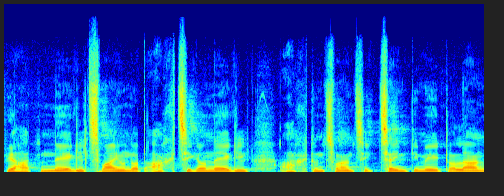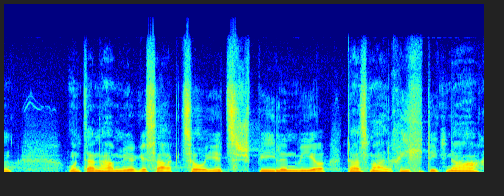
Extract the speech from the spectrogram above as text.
Wir hatten Nägel, 280er Nägel, 28 Zentimeter lang. Und dann haben wir gesagt, so jetzt spielen wir das mal richtig nach.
